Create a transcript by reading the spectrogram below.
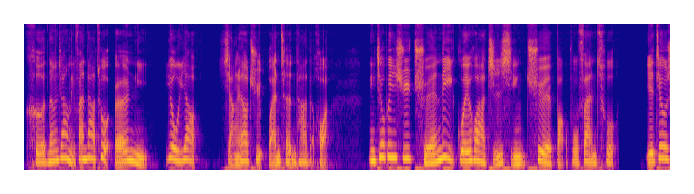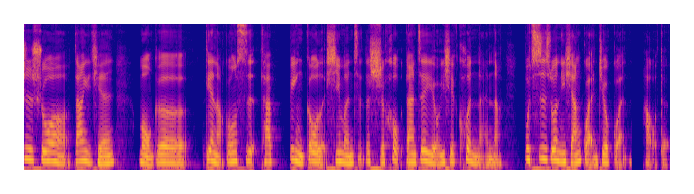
可能让你犯大错，而你又要想要去完成它的话，你就必须全力规划执行，确保不犯错。也就是说，当以前某个电脑公司它并购了西门子的时候，但这有一些困难呢、不是说你想管就管好的。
